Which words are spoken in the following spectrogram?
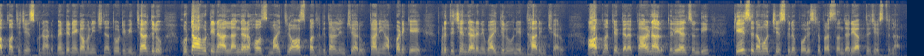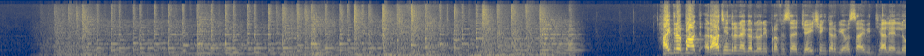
ఆత్మహత్య చేసుకున్నాడు. వెంటనే గమనించిన తోటి విద్యార్థులు హుటాహుటిన లంగర్ హౌస్ మైత్రి ఆసుపత్రికి తరలించారు. కానీ అప్పటికే మృతి చెందాడని వైద్యులు నిర్ధారించారు. ఆత్మహత్య గల కారణాలు తెలియాల్సి ఉంది. కేసు నమోదు చేసుకున్న పోలీసులు ప్రస్తుతం దర్యాప్తు చేస్తున్నారు. హైదరాబాద్ రాజేంద్ర నగర్లోని ప్రొఫెసర్ జయశంకర్ వ్యవసాయ విద్యాలయంలో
